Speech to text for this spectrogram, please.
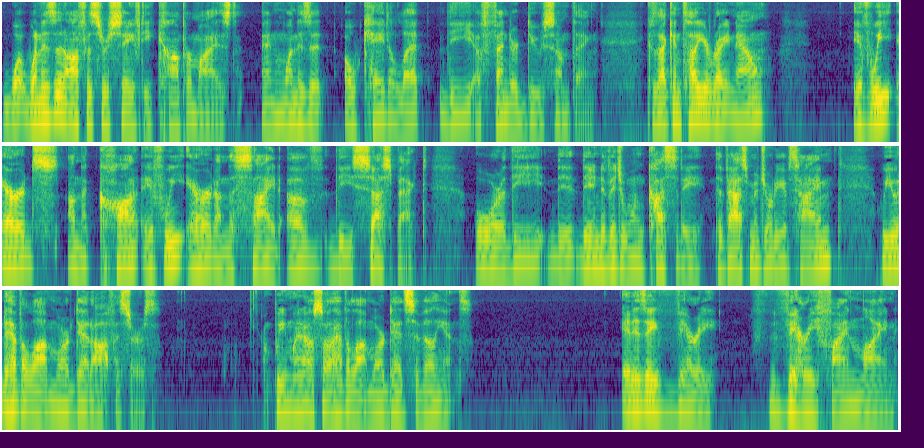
What when is an officer's safety compromised and when is it okay to let the offender do something? Cuz I can tell you right now, if we erred on the con- if we erred on the side of the suspect, or the, the, the individual in custody the vast majority of time, we would have a lot more dead officers. We might also have a lot more dead civilians. It is a very, very fine line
